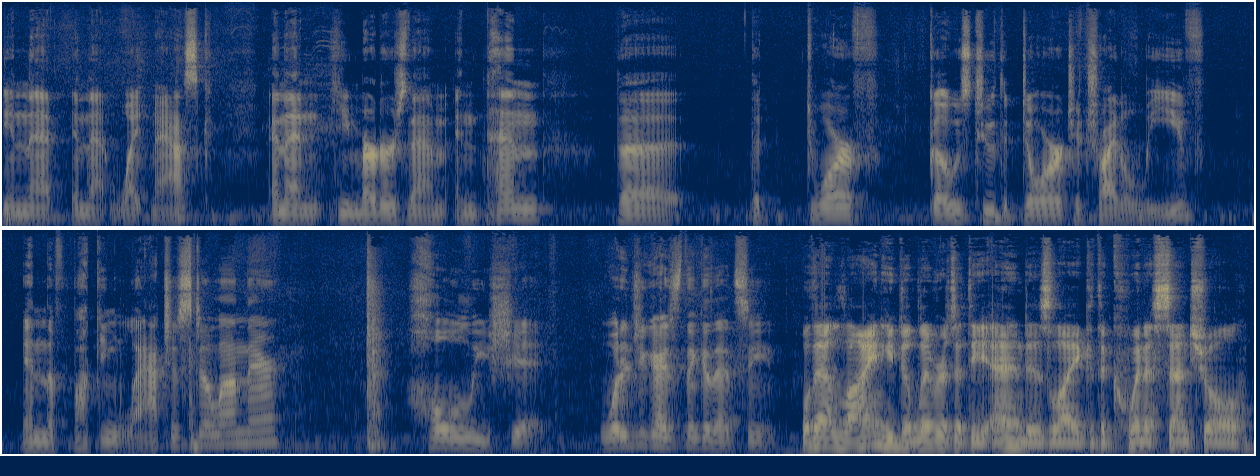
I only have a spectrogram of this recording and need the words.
in that in that white mask. And then he murders them and then the the dwarf goes to the door to try to leave and the fucking latch is still on there holy shit what did you guys think of that scene Well, that line he delivers at the end is like the quintessential.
